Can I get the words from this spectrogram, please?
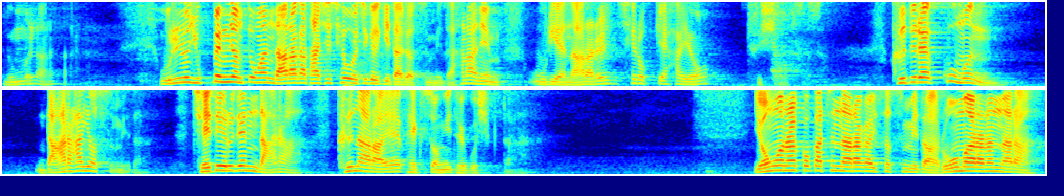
눈물 나는 나라. 우리는 600년 동안 나라가 다시 세워지길 기다렸습니다. 하나님, 우리의 나라를 새롭게 하여 주시옵소서. 그들의 꿈은 나라였습니다. 제대로 된 나라, 그 나라의 백성이 되고 싶다. 영원할 것 같은 나라가 있었습니다. 로마라는 나라.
